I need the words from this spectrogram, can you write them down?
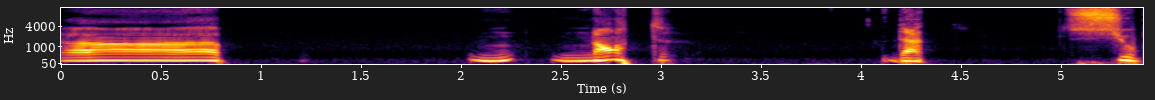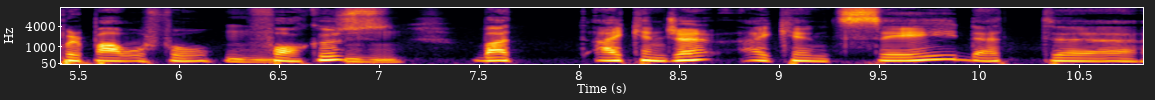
uh, n- not that super powerful focus, but I can gen- I can say that uh,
